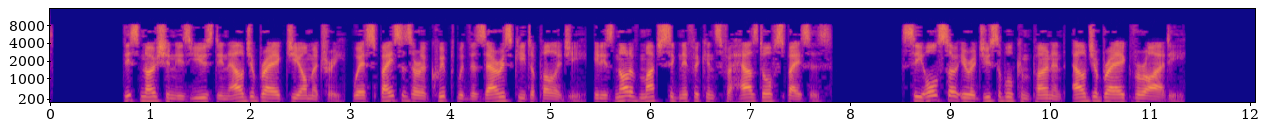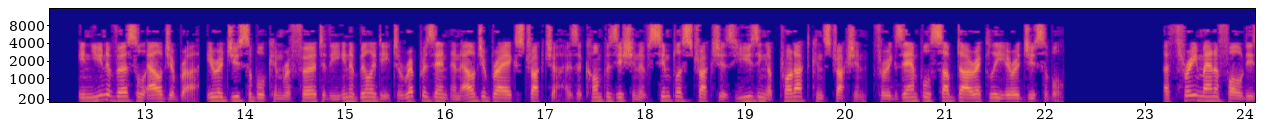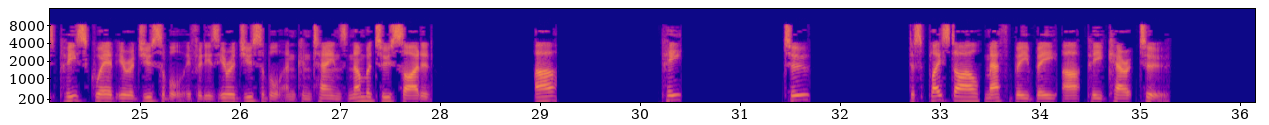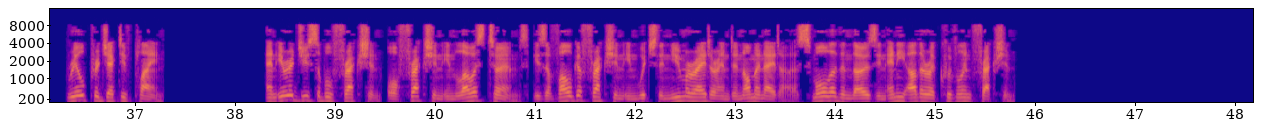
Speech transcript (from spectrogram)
This notion is used in algebraic geometry, where spaces are equipped with the Zariski topology. It is not of much significance for Hausdorff spaces. See also irreducible component, algebraic variety. In universal algebra, irreducible can refer to the inability to represent an algebraic structure as a composition of simpler structures using a product construction, for example subdirectly irreducible. A three-manifold is p-squared irreducible if it is irreducible and contains number two-sided r p 2 display style math bb caret 2 real projective plane. An irreducible fraction or fraction in lowest terms is a vulgar fraction in which the numerator and denominator are smaller than those in any other equivalent fraction.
